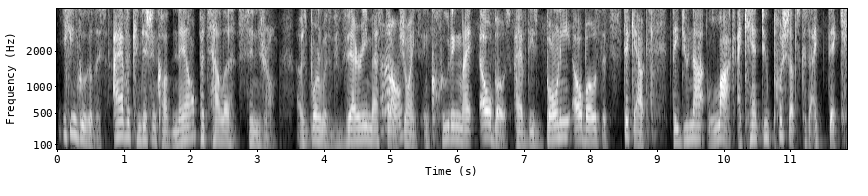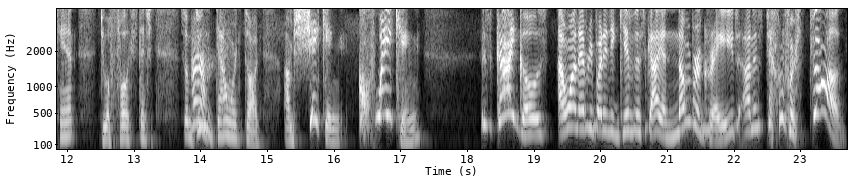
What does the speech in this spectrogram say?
You can Google this. I have a condition called nail patella syndrome. I was born with very messed Oh. up joints, including my elbows. I have these bony elbows that stick out. They do not lock. I can't do push-ups because I they can't do a full extension. So I'm doing the downward dog. I'm shaking, quaking. This guy goes, I want everybody to give this guy a number grade on his downward dog.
